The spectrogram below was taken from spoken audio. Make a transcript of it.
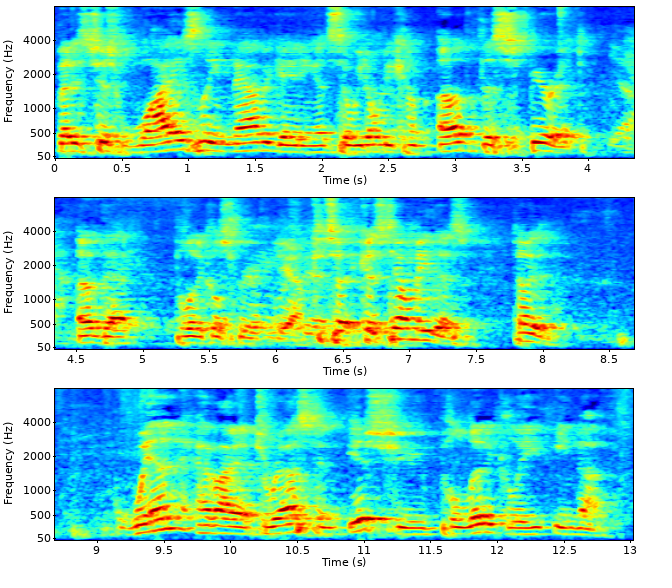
But it's just wisely navigating it so we don't become of the spirit yeah. of that political spirit. Yeah. Because tell me this. Tell me this. When have I addressed an issue politically enough?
